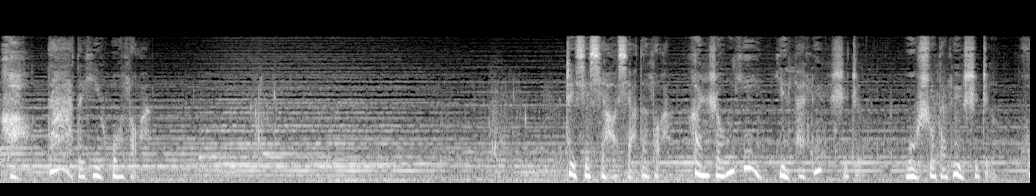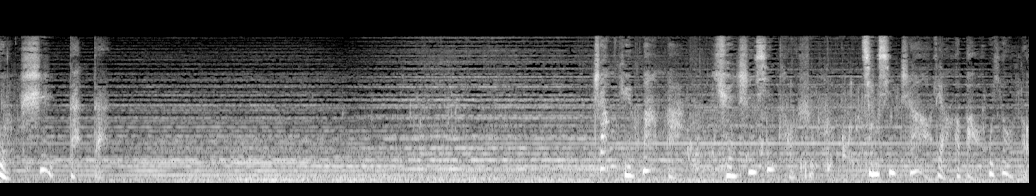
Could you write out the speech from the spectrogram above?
好大的一窝卵！这些小小的卵很容易引来掠食者，无数的掠食者虎视眈眈。与妈妈全身心投入，精心照料和保护幼卵。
